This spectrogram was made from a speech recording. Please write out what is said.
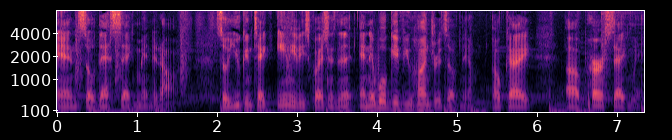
And so that's segmented off. So you can take any of these questions and it will give you hundreds of them, okay, uh, per segment.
